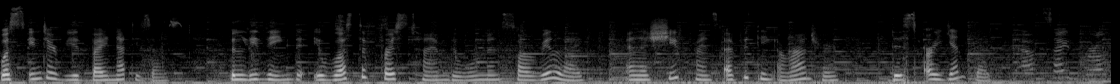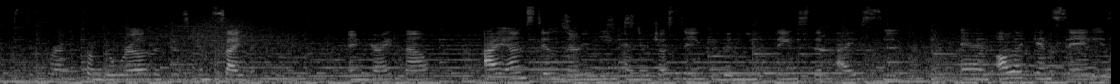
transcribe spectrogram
was interviewed by netizens, believing that it was the first time the woman saw real life and as she finds everything around her disoriented. The outside world is different from the world that is inside the cave. And right now, I am still learning and adjusting to the new things that I see. And all I can say is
